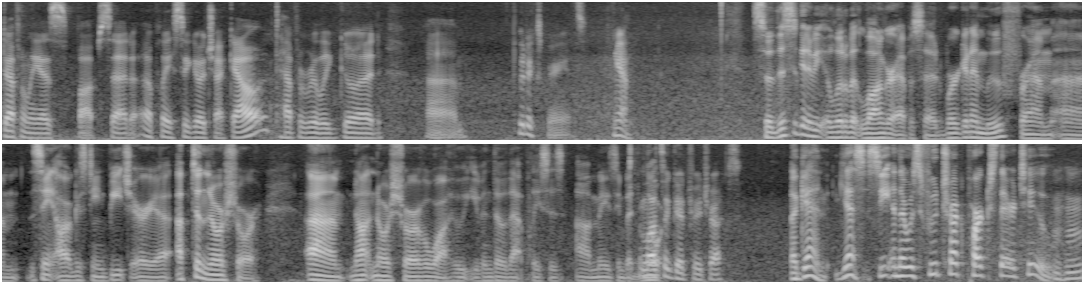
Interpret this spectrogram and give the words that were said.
definitely, as Bob said, a place to go check out to have a really good um, food experience. Yeah. So this is going to be a little bit longer episode. We're going to move from um, the St. Augustine Beach area up to the North Shore. Um, not North Shore of Oahu, even though that place is amazing. But And lots nor- of good food trucks. again, yes. See, and there was food truck parks there too. hmm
